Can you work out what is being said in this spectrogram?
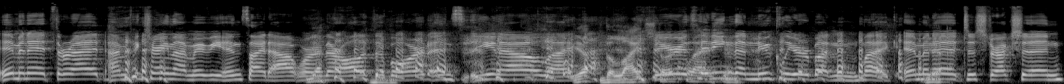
imminent threat. I'm picturing that movie Inside Out where Yeah. they're all at the board and, you know, like, Yep, the lights start Fear is hitting the nuclear button, like imminent destruction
